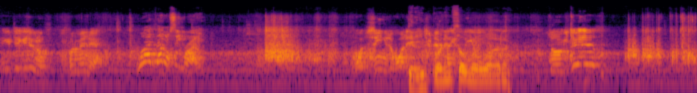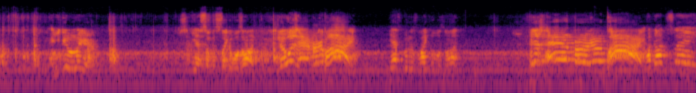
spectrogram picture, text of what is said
Then you take your noodles, you put them in there. What? That don't seem right. What seems or what Did is he burn himself things or to me. what? So you take this, and you get a layer. So, yeah, so this is like a lasagna. No, it's hamburger pie! Yes, but it's like a lasagna. It's hamburger pie! I'm not saying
